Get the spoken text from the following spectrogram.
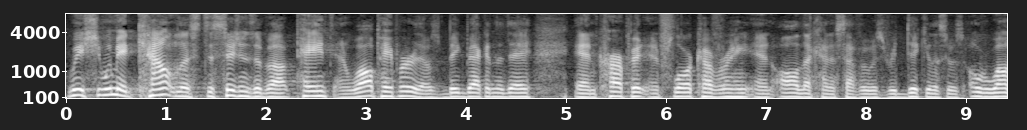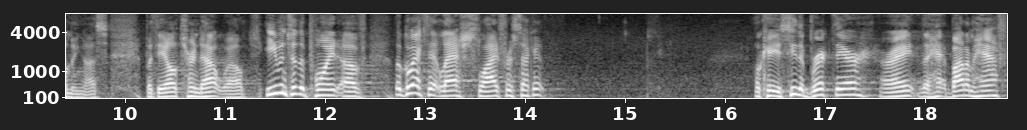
we, we made countless decisions about paint and wallpaper. That was big back in the day, and carpet and floor covering and all that kind of stuff. It was ridiculous. It was overwhelming us, but they all turned out well. Even to the point of, look, go back to that last slide for a second. Okay, you see the brick there, all right, the ha- bottom half?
